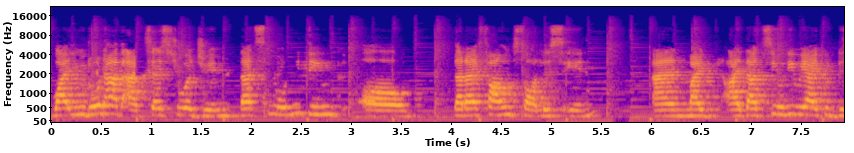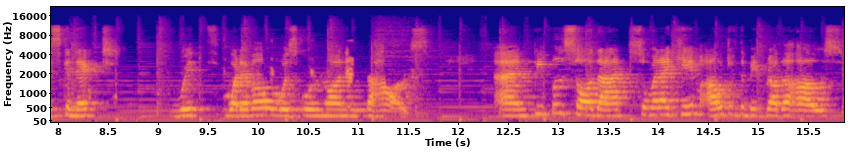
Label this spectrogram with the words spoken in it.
while you don't have access to a gym, that's the only thing uh, that I found solace in, and my I, that's the only way I could disconnect with whatever was going on in the house. And people saw that. So when I came out of the Big Brother house,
